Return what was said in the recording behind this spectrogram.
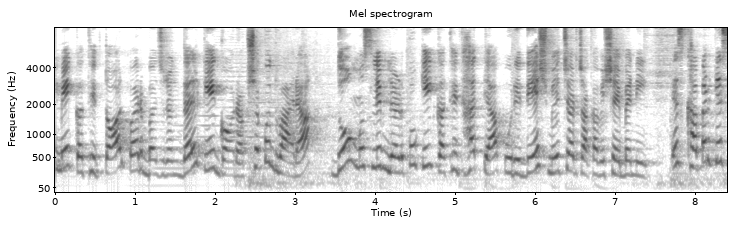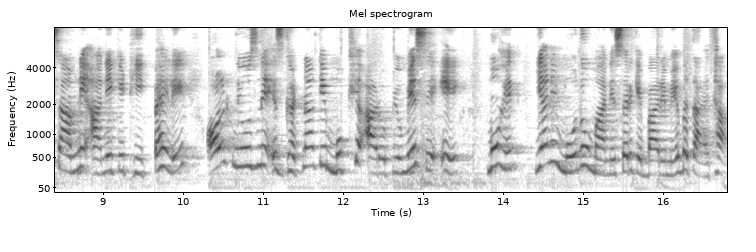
में कथित तौर पर बजरंग दल के गौरक्षकों द्वारा दो मुस्लिम लड़कों की कथित हत्या पूरे देश में चर्चा का विषय बनी। इस खबर के सामने आने के ठीक पहले ऑल्ट न्यूज़ ने इस घटना के मुख्य आरोपियों में से एक, मोहित, यानी मोनू मानेसर के बारे में बताया था।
